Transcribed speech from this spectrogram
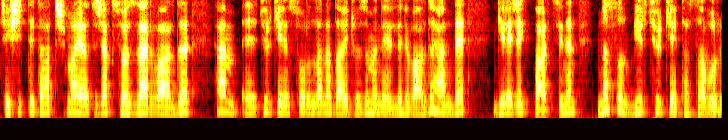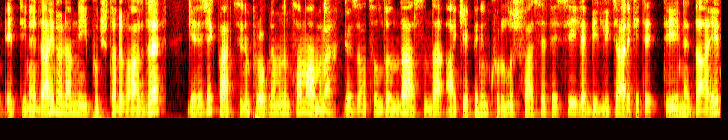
Çeşitli tartışma yaratacak sözler vardı. Hem e, Türkiye'nin sorunlarına dair çözüm önerileri vardı hem de Gelecek Partisi'nin nasıl bir Türkiye tasavvur ettiğine dair önemli ipuçları vardı. Gelecek Partisi'nin programının tamamına göz atıldığında aslında AKP'nin kuruluş felsefesiyle birlikte hareket ettiğine dair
